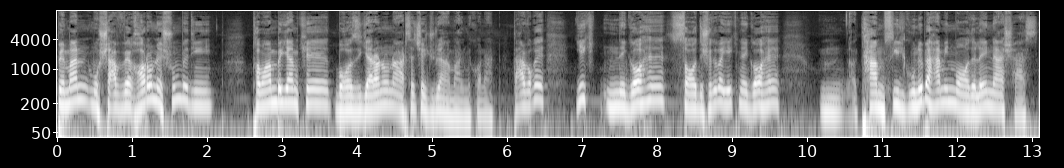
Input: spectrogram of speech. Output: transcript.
به من مشوق ها رو نشون بدین تا من بگم که بازیگران اون عرصه چجوری عمل می‌کنن. در واقع یک نگاه ساده شده و یک نگاه تمثیل گونه به همین معادله نش هست.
